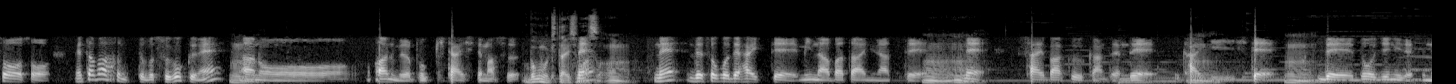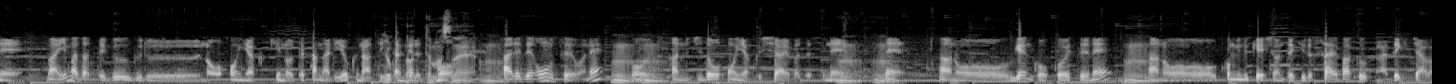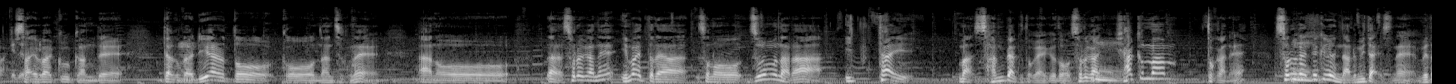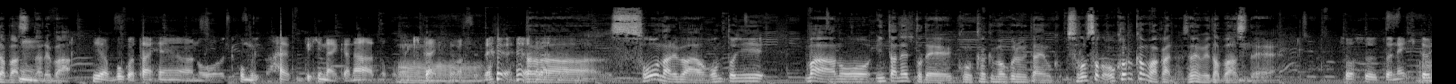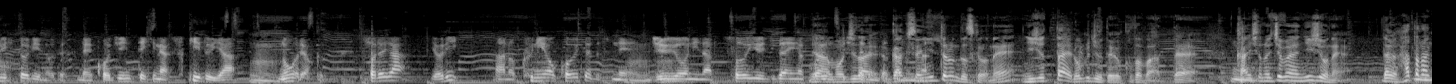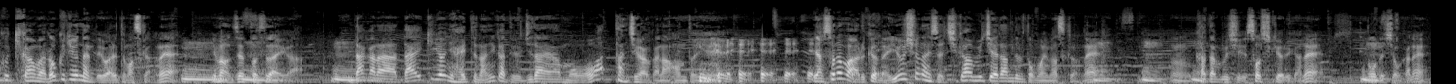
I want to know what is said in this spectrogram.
そうそう。メタバースってすごくね、うん、あのある意味では僕期待してます。僕も期待してます。ね。うん、ね。で、そこで入って、みんなアバターになって、うんうん、ね、サイバー空間で会議して、うん。うん、で、同時にですね、まあ今だってグーグルの翻訳機能ってかなり良くなってきたけれども、ねあれで音声をね、もうあの自動翻訳しちゃえばですね、ね、あの言語を超えてね、うん、あのコミュニケーションできるサイバー空間ができちゃうわけですサイバー空間で。だからリアルとこうなんですかねあのだからそれがね今言ったらそのズームなら1対まあ300とかやけどそれが100万とかね、それができるようになるみたいですね、うん、メタバースになれば、うん、いや僕は大変あの早くできないかなと思って期待してますね。だからそうなれば本当にまあ、あのインターネットでこう革命起こるみたいにそろそろ起こるかもわかんないですねメタバースで、うん、そうするとね一人一人のですね個人的なスキルや能力、それがよりあの国を越えてですね、うん、重要になる、そういう時代がいやもう時代、学生に言ってるんですけどね、20対60という言葉あって、会社の一番は20年、だから働く期間は60年と言われてますからね、うん、今の Z 世代が、うん、だから大企業に入って何かという時代はもう終わったん違うかな、本当に。いや、それもあるけどね、優秀な人は違う道選んでると思いますけどね、うん。堅苦しい組織よりがね、どうでしょうかね。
